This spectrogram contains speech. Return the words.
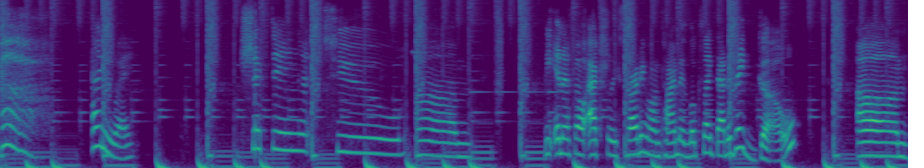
anyway, shifting to um, the NFL actually starting on time, it looks like that is a go. Um,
